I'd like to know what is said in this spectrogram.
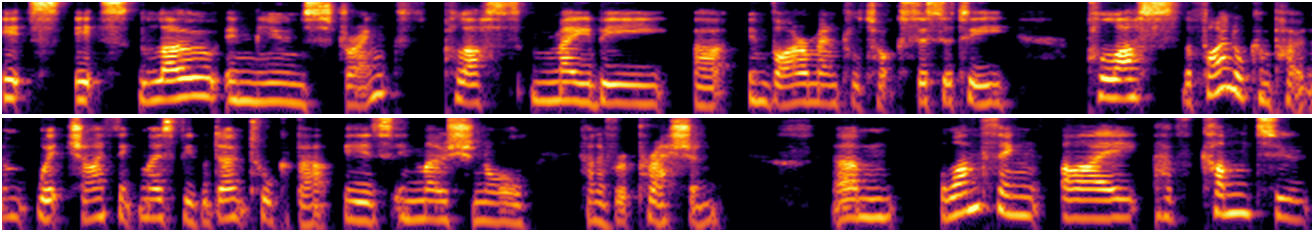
it's it's low immune strength plus maybe uh, environmental toxicity plus the final component, which I think most people don't talk about, is emotional kind of repression. Um, one thing I have come to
